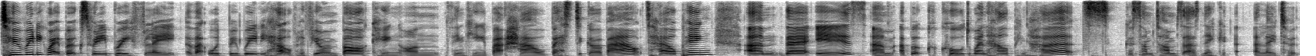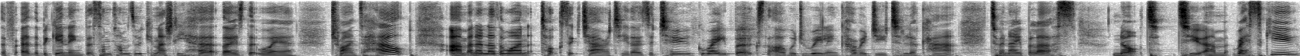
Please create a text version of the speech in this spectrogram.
two really great books, really briefly, that would be really helpful if you're embarking on thinking about how best to go about helping. Um, there is um, a book called When Helping Hurts, because sometimes, as Nick uh, later at the, at the beginning, that sometimes we can actually hurt those that we're trying to help. Um, and another one, Toxic Charity. Those are two great books that I would really encourage you to look at to enable us not to um, rescue,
